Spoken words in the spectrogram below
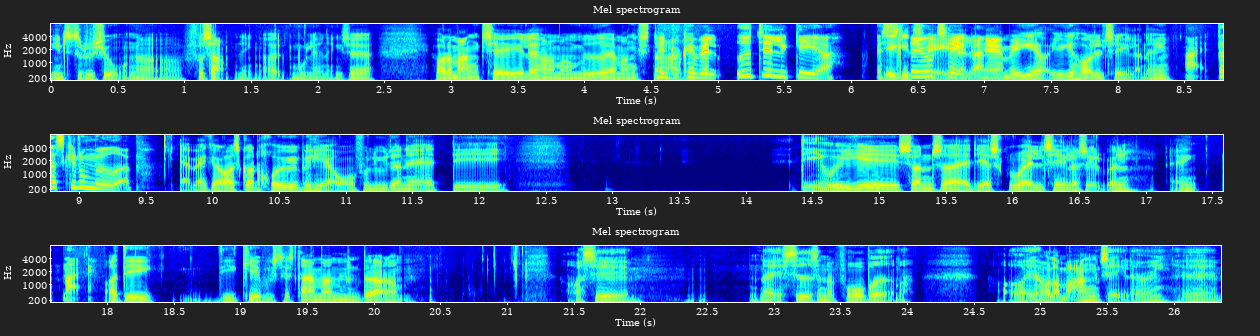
institutioner og forsamlinger og alt muligt andet. Ikke? Så jeg holder mange taler, jeg holder mange møder, jeg har mange snakker. Men du kan vel uddelegere at ikke skrive talerne? Ja, men ikke, ikke holde talerne. Ikke? Nej, der skal du møde op. Ja, man kan også godt røbe her over for lytterne, at det, det er jo ikke sådan så, at jeg skriver alle taler selv, vel? Ikke? Nej. Og det, det kan jeg huske, at jeg snakker meget med mine børn om. Også når jeg sidder sådan og forbereder mig, og jeg holder mange taler, ikke? Øh,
